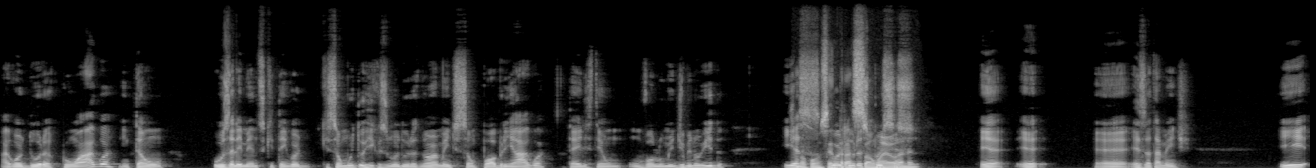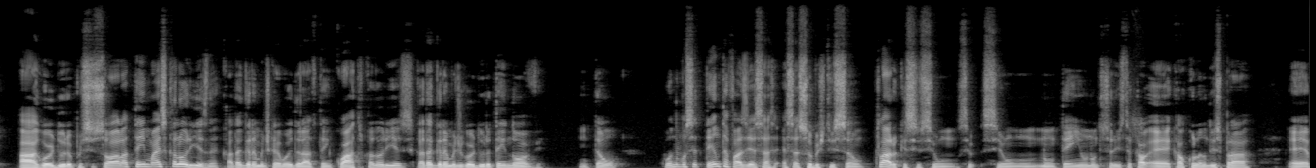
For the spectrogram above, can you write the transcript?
a gordura com água, então os alimentos que, tem, que são muito ricos em gorduras normalmente são pobres em água, até eles têm um, um volume diminuído. E Uma concentração maior, si, né? É, é, é, exatamente. E a gordura por si só ela tem mais calorias, né? Cada grama de carboidrato tem 4 calorias, cada grama de gordura tem 9. Então, quando você tenta fazer essa, essa substituição, claro que se, se, um, se, se um não tem um nutricionista cal, é, calculando isso para é,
